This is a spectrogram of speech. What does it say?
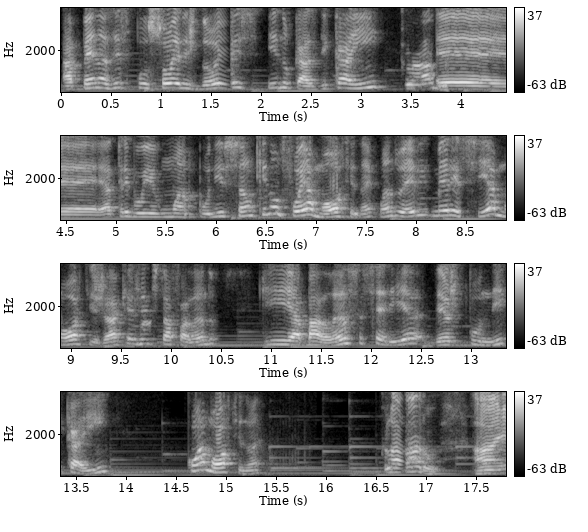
apenas expulsou eles dois e, no caso de Caim, claro. é, atribuiu uma punição que não foi a morte, né? quando ele merecia a morte, já que a gente está falando que a balança seria Deus punir Caim com a morte, não é? Claro. Aí,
